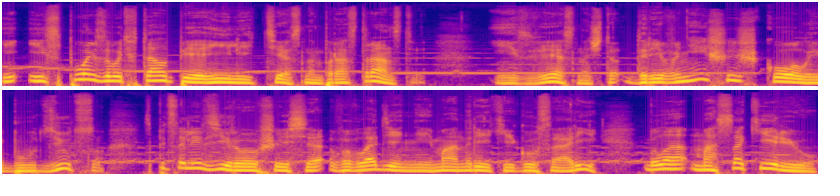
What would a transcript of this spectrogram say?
и использовать в толпе или тесном пространстве. известно, что древнейшей школой будзюцу, специализировавшейся во владении манрики гусари, была Масаки Рю,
